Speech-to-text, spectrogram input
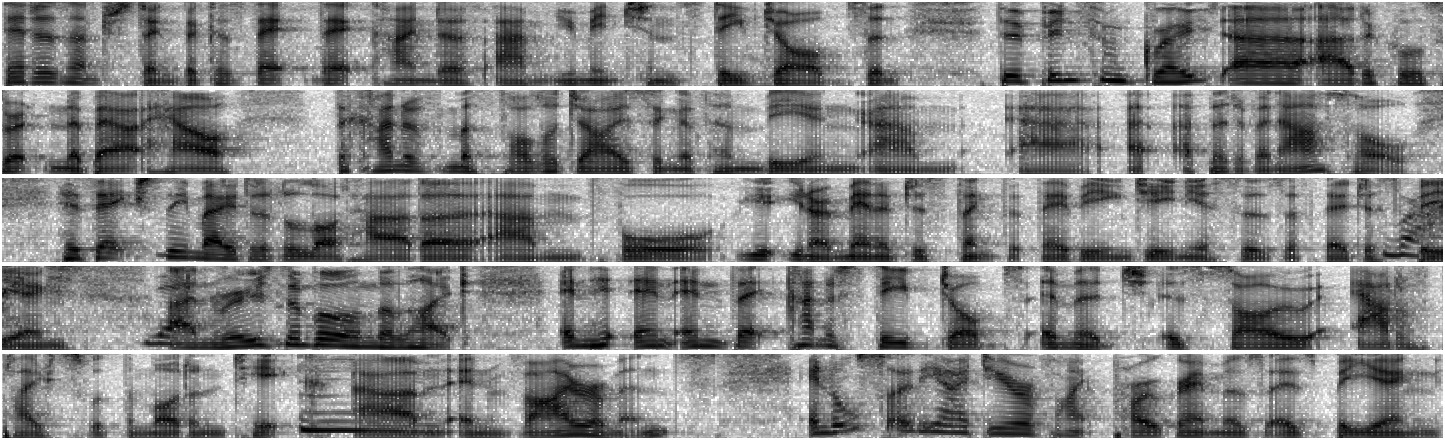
That is interesting because that, that kind of, um, you mentioned Steve Jobs, and there have been some great uh, articles written about how the kind of mythologizing of him being um, uh, a, a, bit of an asshole has actually made it a lot harder um, for you, you, know managers think that they're being geniuses if they're just right. being That's unreasonable and the like and, and and that kind of Steve Jobs image is so out of place with the modern tech mm. um, environments and also the idea of like programmers as being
